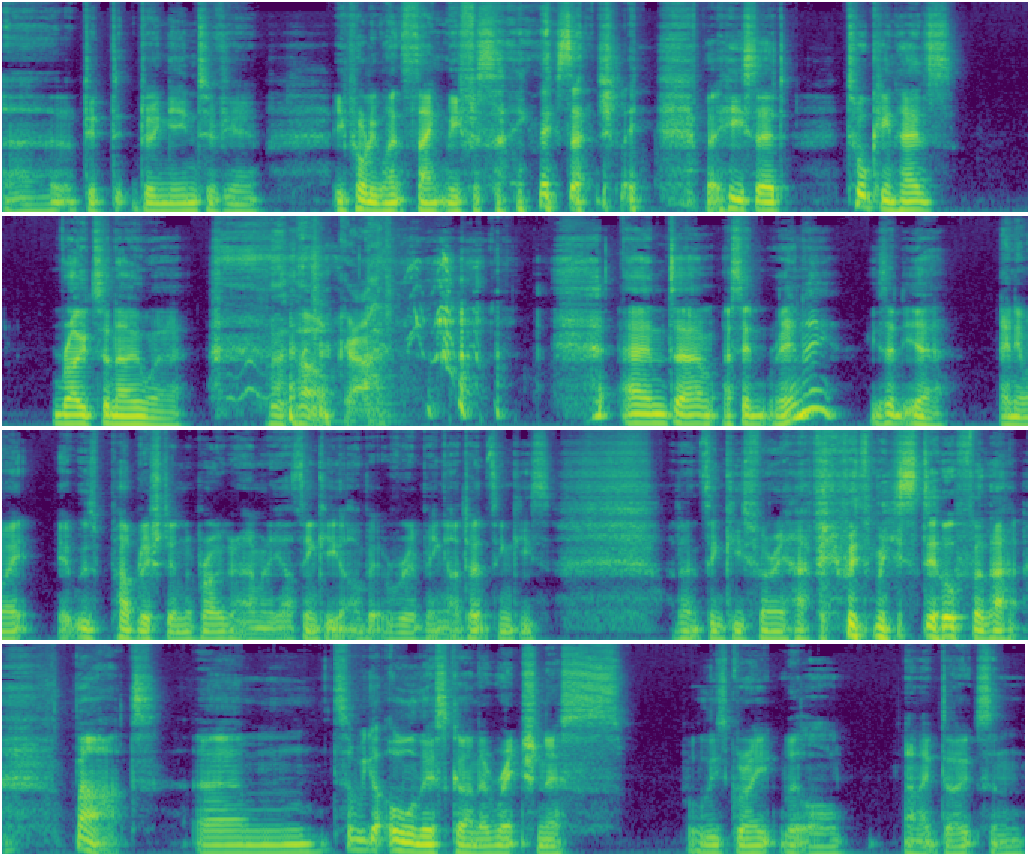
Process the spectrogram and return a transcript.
uh, did, doing the interview, he probably won't thank me for saying this actually, but he said, "Talking Heads, Road to Nowhere." oh God. And um, I said, "Really?" He said, "Yeah." Anyway, it was published in the program, and I think he got a bit of ribbing. I don't think he's, I don't think he's very happy with me still for that. But um, so we got all this kind of richness, all these great little anecdotes and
